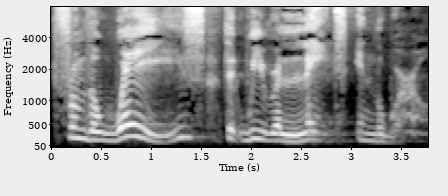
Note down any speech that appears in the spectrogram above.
from the ways that we relate in the world.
